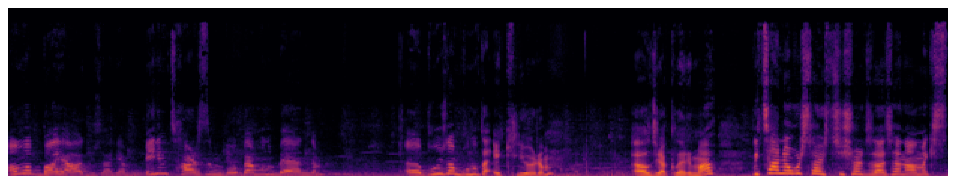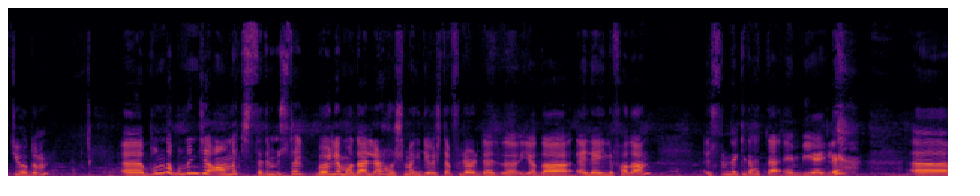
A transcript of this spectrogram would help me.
Ama bayağı güzel yani benim tarzım bu. Ben bunu beğendim. Ee, bu yüzden bunu da ekliyorum alacaklarıma. Bir tane oversize tişört zaten almak istiyordum. Ee, bunu da bulunca almak istedim. Üstelik böyle modeller hoşuma gidiyor. İşte Florida'lı ya da LA'li falan. Üstümdeki de hatta NBA'li. Ee,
